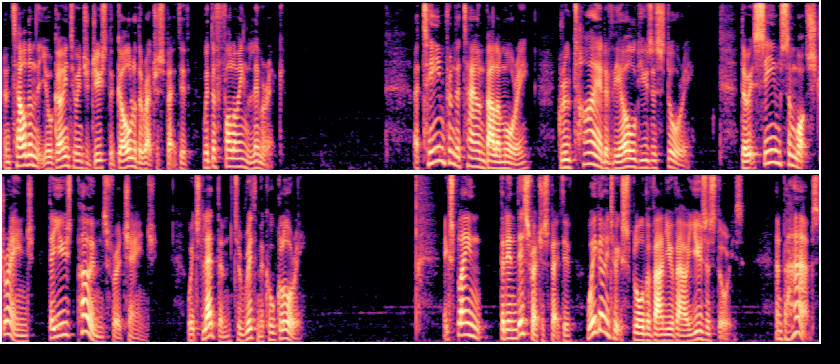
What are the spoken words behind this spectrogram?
and tell them that you're going to introduce the goal of the retrospective with the following limerick. A team from the town Balamory grew tired of the old user story. Though it seems somewhat strange, they used poems for a change, which led them to rhythmical glory. Explain that in this retrospective, we're going to explore the value of our user stories and perhaps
